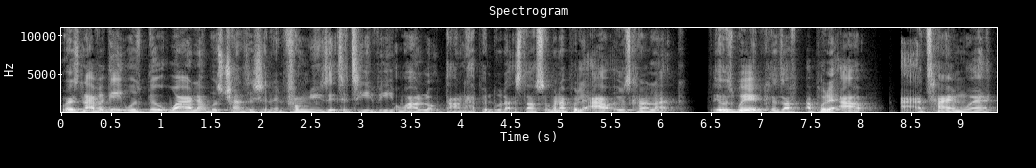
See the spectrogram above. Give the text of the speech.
Whereas Navigate was built while I was transitioning from music to TV, while lockdown happened, all that stuff. So when I put it out, it was kind of like, it was weird because I, I put it out at a time where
